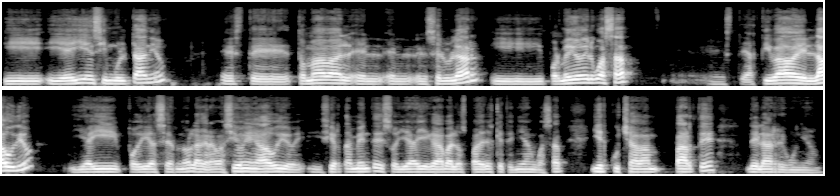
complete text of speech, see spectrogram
y, ahí en simultáneo este, tomaba el, celular y por medio del WhatsApp este, activaba el audio y ahí podía hacer ¿no? la grabación en audio y ciertamente eso ya llegaba a los padres que tenían WhatsApp y escuchaban parte de la reunión.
